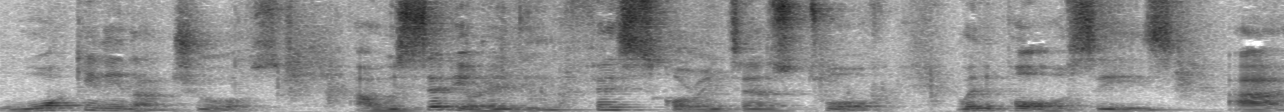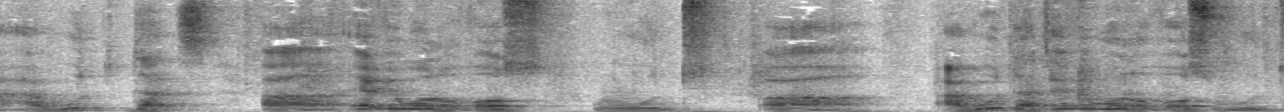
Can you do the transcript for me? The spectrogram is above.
working in and through us. And we said it already in First Corinthians 12, when Paul says, uh, I would that uh, every one of us would uh, I would that every one of us would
